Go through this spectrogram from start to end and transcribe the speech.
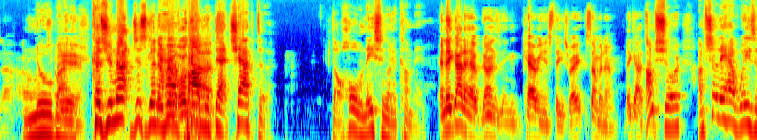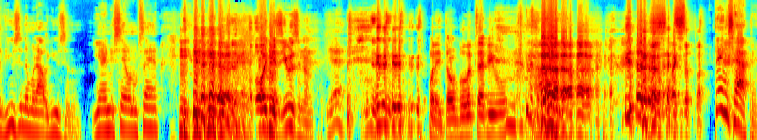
Nah, I don't Nobody. Yeah. Because you're not just going to They're real have problem with that chapter. The whole nation going to come in. And they gotta have guns in carrying states, right? Some of them, they got to. I'm sure. I'm sure they have ways of using them without using them. You understand what I'm saying? or just using them. Yeah. When they throw bullets at people? Things happen.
